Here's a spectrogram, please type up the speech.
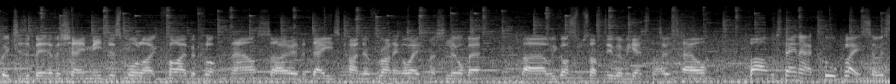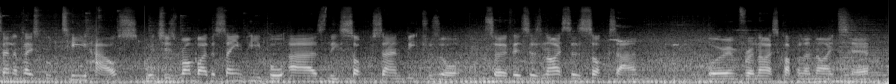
which is a bit of a shame. Means it's more like five o'clock now, so the day's kind of running away from us a little bit. Uh, we got some stuff to do when we get to the hotel. But we're staying at a cool place. So we're staying at a place called Tea House, which is run by the same people as the Sok San Beach Resort. So if it's as nice as Sok San, we're in for a nice couple of nights here.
